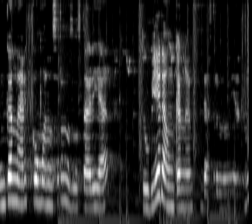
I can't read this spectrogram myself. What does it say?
un canal como a nosotros nos gustaría que hubiera un canal de astronomía, ¿no?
